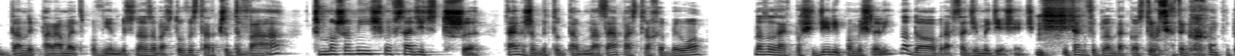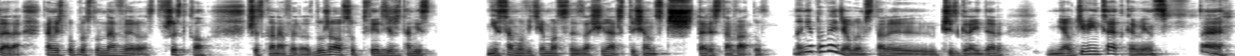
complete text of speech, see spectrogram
dany parametr powinien być, no zobacz, tu wystarczy dwa, czy może mieliśmy wsadzić trzy, tak, żeby to tam na zapas trochę było, no to tak posiedzieli, pomyśleli, no dobra, wsadzimy 10. I tak wygląda konstrukcja tego komputera. Tam jest po prostu na wyrost. Wszystko, wszystko na wyrost. Dużo osób twierdzi, że tam jest niesamowicie mocny zasilacz 1400 watów. No nie powiedziałbym, stary cheese grader miał 900, więc eh,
